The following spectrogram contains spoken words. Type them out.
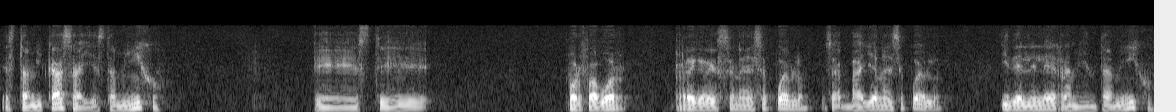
está mi casa y está mi hijo. Este, por favor, regresen a ese pueblo, o sea, vayan a ese pueblo y denle la herramienta a mi hijo.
